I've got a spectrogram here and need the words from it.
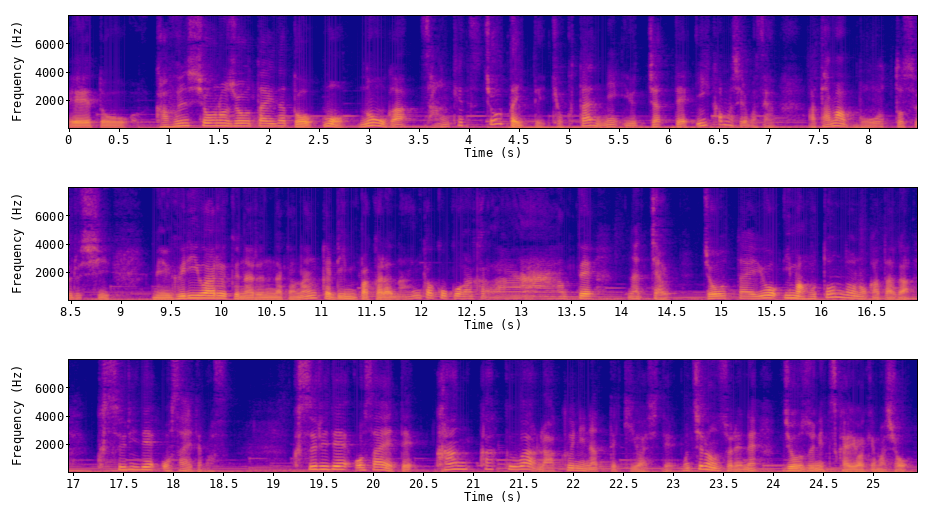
えーと、花粉症の状態だともう脳が酸欠状態って極端に言っちゃっていいかもしれません。頭ぼーっとするし巡り悪くなるんだかなんかリンパからなんかここがカーンってなっちゃう。状態を今ほとんどの方が薬で抑えてます。薬で抑えて感覚は楽になって気がしてもちろんそれね上手に使い分けましょ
